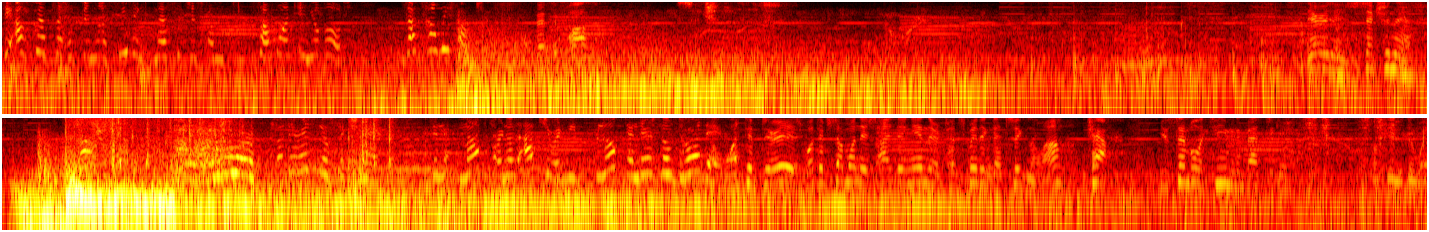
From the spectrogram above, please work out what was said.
The Ausmerzer has been receiving messages from someone in your boat. That's how we found you. That's impossible. Section F. No way. There it is, Section F. But there is no section F. The n- maps are not accurate. We've looked and there's no door there. What if there is? What if someone is hiding in there transmitting that signal, huh? Cap, you assemble a team and investigate. I'll show you the way.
